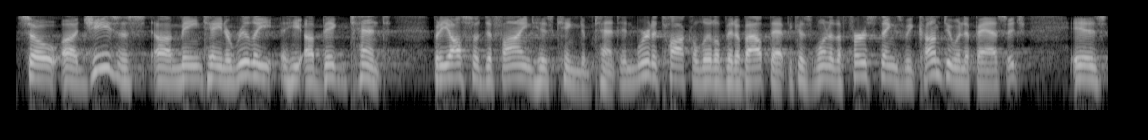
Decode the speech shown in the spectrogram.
So uh, Jesus uh, maintained a really a big tent, but he also defined his kingdom tent. And we're going to talk a little bit about that because one of the first things we come to in the passage is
